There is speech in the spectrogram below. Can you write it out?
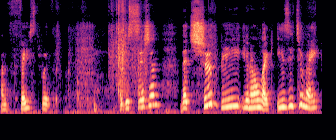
I'm faced with a decision that should be, you know, like easy to make,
